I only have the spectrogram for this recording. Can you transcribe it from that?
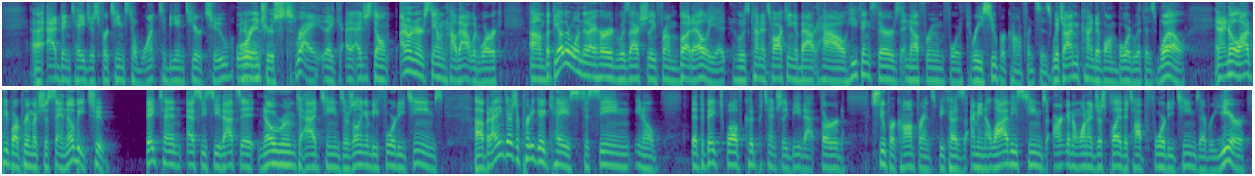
uh, advantageous for teams to want to be in tier two Or interest. Right. Like I, I just don't I don't understand how that would work. Um, but the other one that I heard was actually from Bud Elliott, who was kind of talking about how he thinks there's enough room for three super conferences, which I'm kind of on board with as well. And I know a lot of people are pretty much just saying there'll be two. Big Ten, SEC, that's it. No room to add teams. There's only going to be 40 teams. Uh, but I think there's a pretty good case to seeing, you know, that the Big 12 could potentially be that third super conference because, I mean, a lot of these teams aren't going to want to just play the top 40 teams every year.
